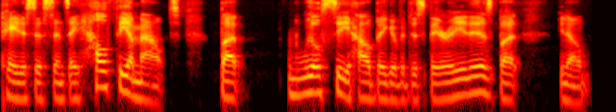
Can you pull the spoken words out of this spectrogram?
paid assistance, a healthy amount, but we'll see how big of a disparity it is. But you know,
